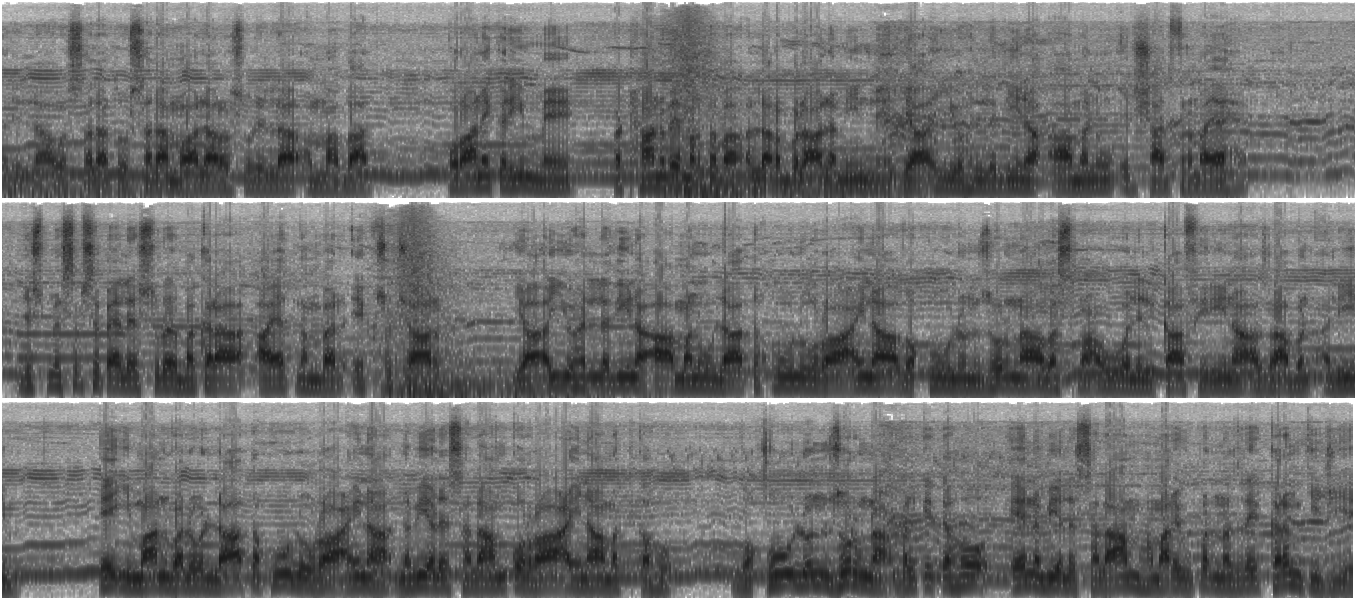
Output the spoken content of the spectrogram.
اللہ وسلاۃ والسلام علی رسول اللہ اما بعد قرآن کریم میں اٹھانوے مرتبہ اللہ رب العالمین نے یا ایوہ الذین آمنو ارشاد فرمایا ہے، جس میں سب سے پہلے سورہ بقرہ آیت نمبر 104 یا ایوہ الذین آمنو لا تقولوا راعنا وقول انظرنا واسمعوا وللکافرین عذاب علیم اے ایمان والو، لا تقولوا راعنا، نبی علیہ السلام کو راعنا مت کہو۔ وقول انظرنا، بلکہ کہو، اے نبی علیہ السلام، ہمارے اوپر نظر کرم کیجیے۔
